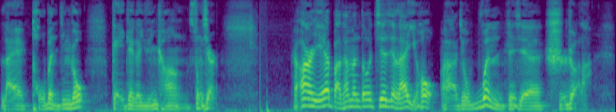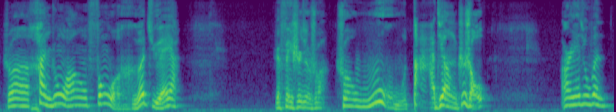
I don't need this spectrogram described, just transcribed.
来投奔荆州，给这个云长送信儿。二爷把他们都接进来以后啊，就问这些使者了，说汉中王封我何爵呀？这费师就说说五虎大将之首。二爷就问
